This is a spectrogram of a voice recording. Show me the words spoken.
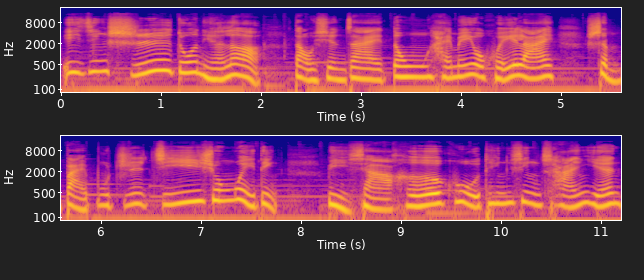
已经十多年了，到现在都还没有回来，胜败不知，吉凶未定。陛下何苦听信谗言，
